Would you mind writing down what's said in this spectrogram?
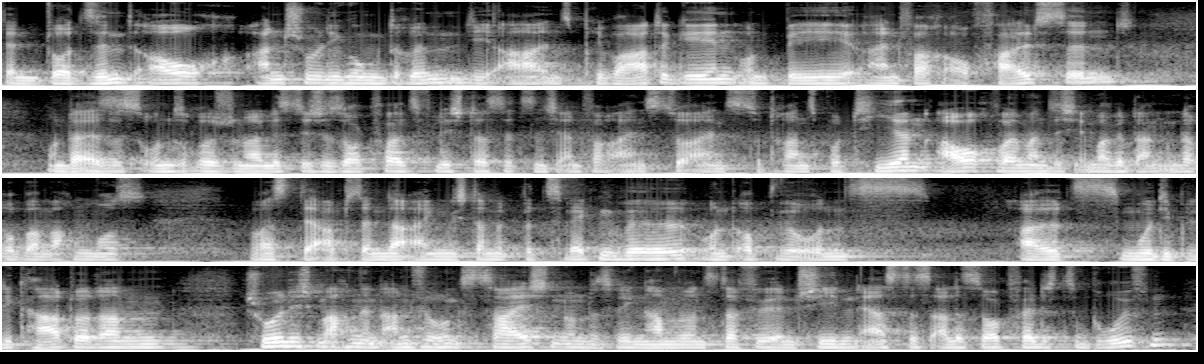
denn dort sind auch Anschuldigungen drin, die a ins Private gehen und b einfach auch falsch sind. Und da ist es unsere journalistische Sorgfaltspflicht, das jetzt nicht einfach eins zu eins zu transportieren, auch weil man sich immer Gedanken darüber machen muss, was der Absender eigentlich damit bezwecken will und ob wir uns als Multiplikator dann schuldig machen, in Anführungszeichen. Und deswegen haben wir uns dafür entschieden, erst das alles sorgfältig zu prüfen.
